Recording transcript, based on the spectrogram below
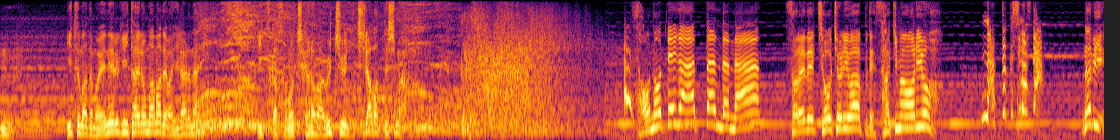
うん。いつまでもエネルギー体のままではいられない。いつかその力は宇宙に散らばってしまう。その手があったんだなそれで長距離ワープで先回りを。納得しました。ナビ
